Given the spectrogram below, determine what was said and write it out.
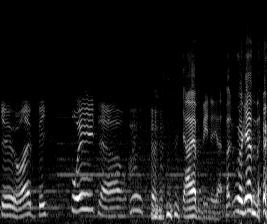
2. I'm big boy now. I haven't beaten it yet, but we're getting there.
